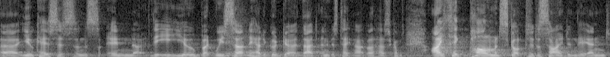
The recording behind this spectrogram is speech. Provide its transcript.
uh, UK citizens in uh, the EU, but we certainly had a good go at that, and it was taken out by the House of Commons. I think Parliament's got to decide in the end,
